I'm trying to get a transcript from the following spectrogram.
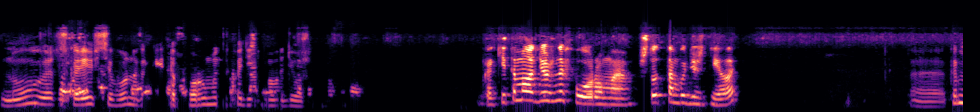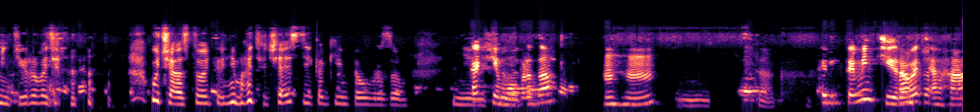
Ну, это, скорее всего, на какие-то форумы заходить молодежь. Какие-то молодежные форумы. Что ты там будешь делать? Э, комментировать, участвовать, принимать участие каким-то образом. Не Каким образом? Угу. Так. Комментировать, Там, ага.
